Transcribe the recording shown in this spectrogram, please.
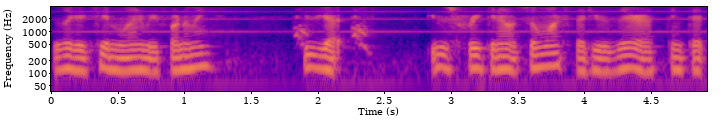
There's like a kid in line in front of me. He got... He was freaking out so much that he was there. I think that...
